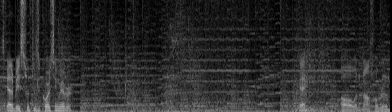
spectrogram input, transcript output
It's got to be as swift as a coursing river. Okay. Oh, what an awful room.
